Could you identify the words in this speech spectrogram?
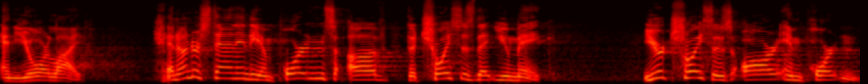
and your life. And understanding the importance of the choices that you make. Your choices are important.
